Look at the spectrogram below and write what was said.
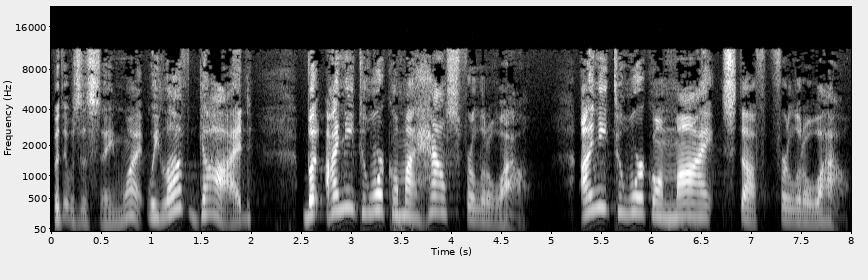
But it was the same way. We love God, but I need to work on my house for a little while. I need to work on my stuff for a little while.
